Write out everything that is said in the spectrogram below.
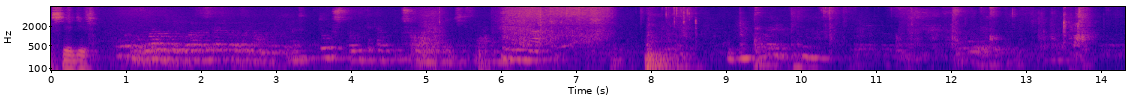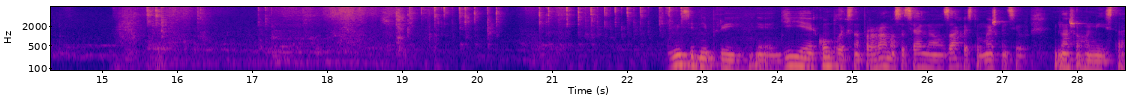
все здесь. В місті Дніпрі е, діє комплексна програма соціального захисту мешканців нашого міста,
